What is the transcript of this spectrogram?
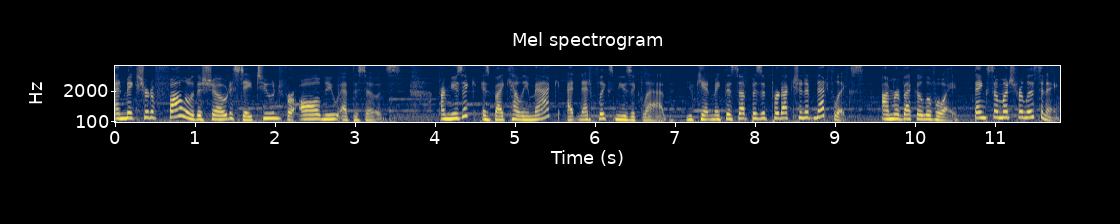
And make sure to follow the show to stay tuned for all new episodes. Our music is by Kelly Mack at Netflix Music Lab. You Can't Make This Up is a production of Netflix. I'm Rebecca Lavoie. Thanks so much for listening.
